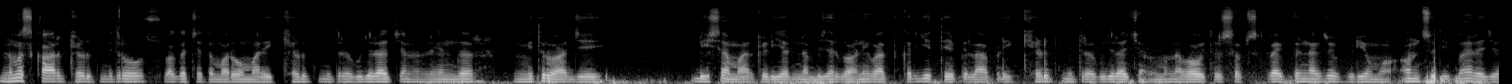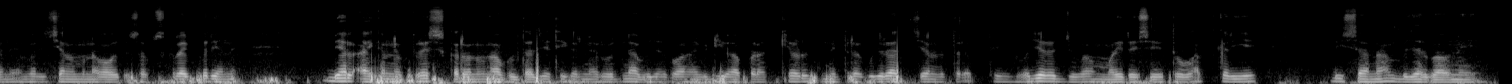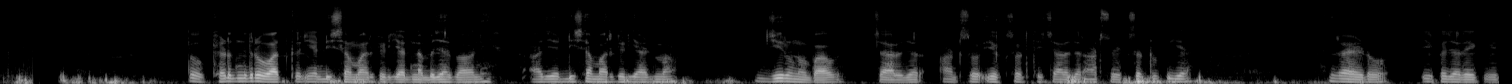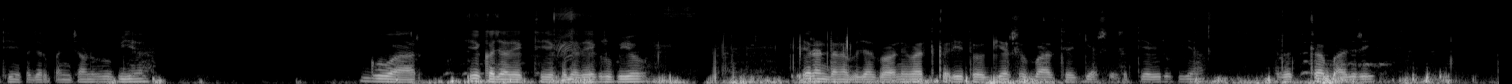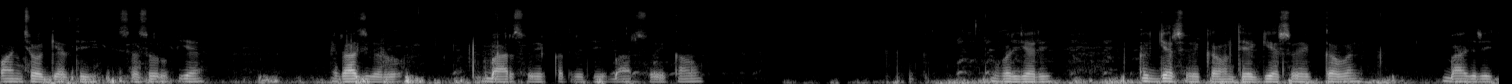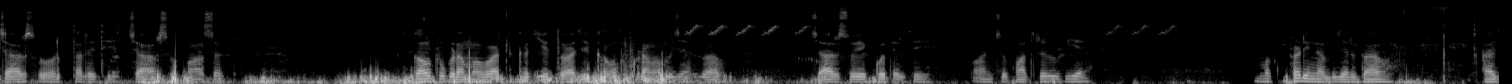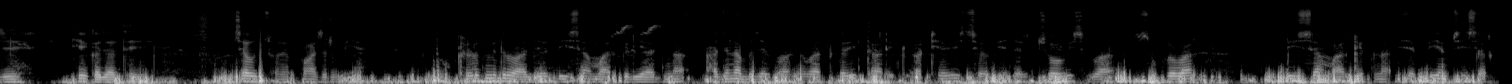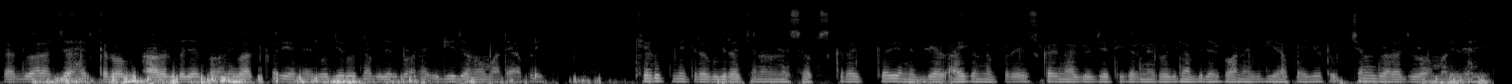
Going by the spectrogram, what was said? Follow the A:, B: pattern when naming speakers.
A: નમસ્કાર ખેડૂત મિત્રો, સ્વાગત છે તમારું અમારી ખેડૂત મિત્ર ગુજરાત ચેનલની અંદર. મિત્રો, આજે ડીસા માર્કેટ યાર્ડના બજાર ભાવની વાત કરીએ તે પહેલાં આપણી ખેડૂત મિત્ર ગુજરાત ચેનલમાં નવા હોય તો સબસ્ક્રાઈબ કરી નાખજો. વિડીયોમાં અંત સુધી બને રહેજો અને અમારી ચેનલમાં નવા હોય તો સબસ્ક્રાઈબ કરી અને બેલ આઇકનને પ્રેસ કરવાનું ના ભૂલતા, જેથી કરીને રોજના બજાર ભાવના વીડિયો આપણા ખેડૂત મિત્ર ગુજરાત ચેનલ તરફથી જ જોવા મળી રહેશે. તો વાત કરીએ ડીસાના બજાર ભાવની તો ખેડૂત મિત્રો વાત કરીએ ડીસા માર્કેટ યાર્ડના બજાર ભાવની આજે ડીસા માર્કેટ યાર્ડમાં જીરુનો ભાવ ચાર હજાર આઠસો એકસઠથી ચાર હજાર આઠસો એકસઠ રૂપિયા રાયડો એક હજાર એકવીસથી એક હજાર પંચાણું રૂપિયા ગુવાર એક હજાર એકથી એક હજાર એક રૂપિયો એરંડાના બજાર ભાવની વાત કરીએ તો અગિયારસો બારથી અગિયારસો સત્યાવીસ રૂપિયા રજકા બાજરી પાંચસો અગિયારથી છસો રૂપિયા રાજગરો બારસો એકત્રીસથી બારસો એકાણું વરિયાળી અગિયારસો એકાવનથી અગિયારસો એકાવન બાજરી ચારસો અડતાલીસથી ચારસો પાસઠ ઘઉં ટુકડામાં વાત કરીએ તો આજે ઘઉં ટુકડામાં બજાર ભાવ ચારસો એકોતેરથી પાંચસો પાંત્રીસ રૂપિયા. મગફળીના બજાર ભાવ આજે એક હજારથી ચૌદસો ને પાંચ રૂપિયા. તો ખેડૂત મિત્રો, આજે ડીસા માર્કેટ યાર્ડના આજના બજાર ભાવની વાત કરી. તારીખ અઠ્યાવીસ છ બે હજાર ચોવીસ વાર શુક્રવાર ડીસા માર્કેટના એપીએમસી સરકાર દ્વારા જાહેર કરવામાં આવેલ બજાર ભાવની વાત કરી અને રોજે રોજના બજાર ભાવના વીડિયો જાણવા માટે આપણી ખેડૂત મિત્ર, ગુજરાત ચેનલને સબસ્ક્રાઈબ કરી અને બેલ આઇકનને પ્રેસ કરી નાખજો જેથી કરીને રોજના બજાર ભાવના વીડિયો આપણા યુટ્યુબ ચેનલ દ્વારા જોવા મળી રહે.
